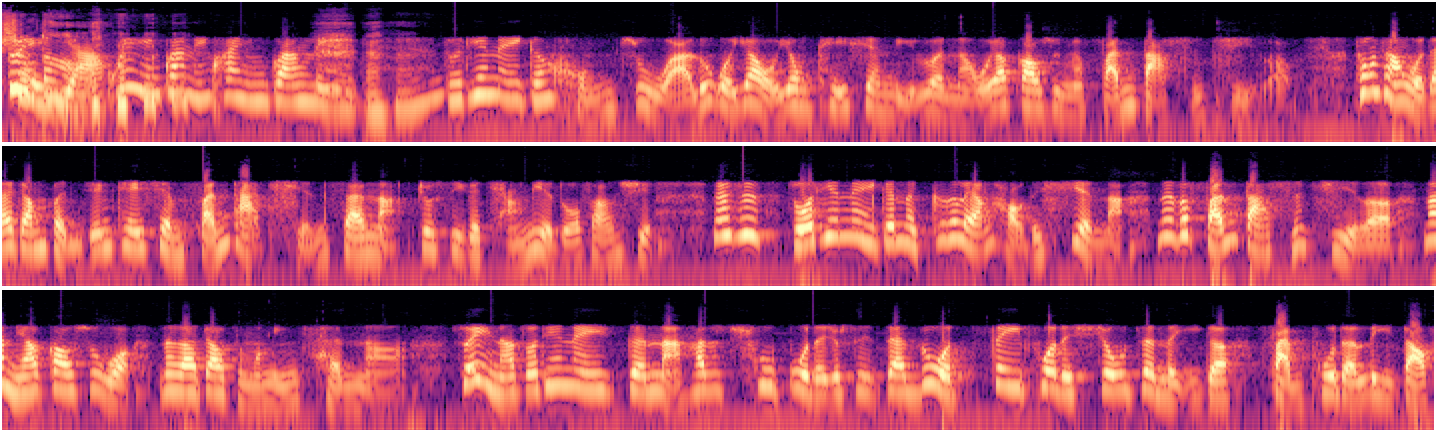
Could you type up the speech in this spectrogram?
对呀，欢迎光临，欢迎光临。昨天那一根红柱啊，如果要我用 K 线理论呢，我要告诉你们反打十几了。通常我在讲本间 K 线反打前三呐，就是一个强烈多方线。但是昨天那一根的割良好的线呐，那个反打十几了，那你要告诉我那个叫什么名称呢？所以呢，昨天那一根呐，它是初步的，就是在落这一波的修正的一个反扑的力道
